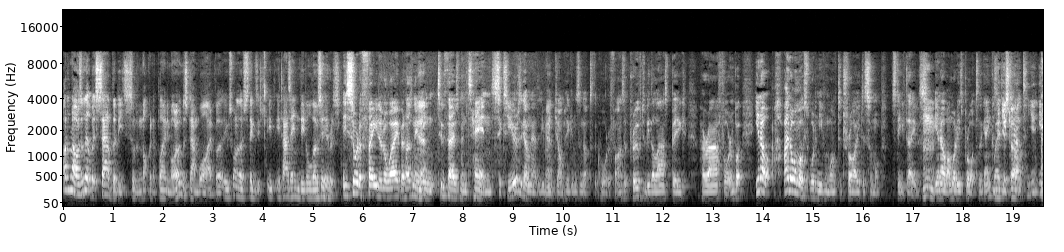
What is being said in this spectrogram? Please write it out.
I don't know, I was a little bit sad that he's sort of not going to play anymore. I understand why, but it was one of those things. It, it, it has ended all those eras. He's sort of faded away, but hasn't he? Yeah. I mean, 2010, six years ago now that he beat Yeah. John Higgins and got to the quarterfinals. It proved to be the last big hurrah for him. But, you know, I'd almost wouldn't even want to try to sum up Steve Davis, hmm. you know, and what he's brought to the game. Where do you can't. start? You, you,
